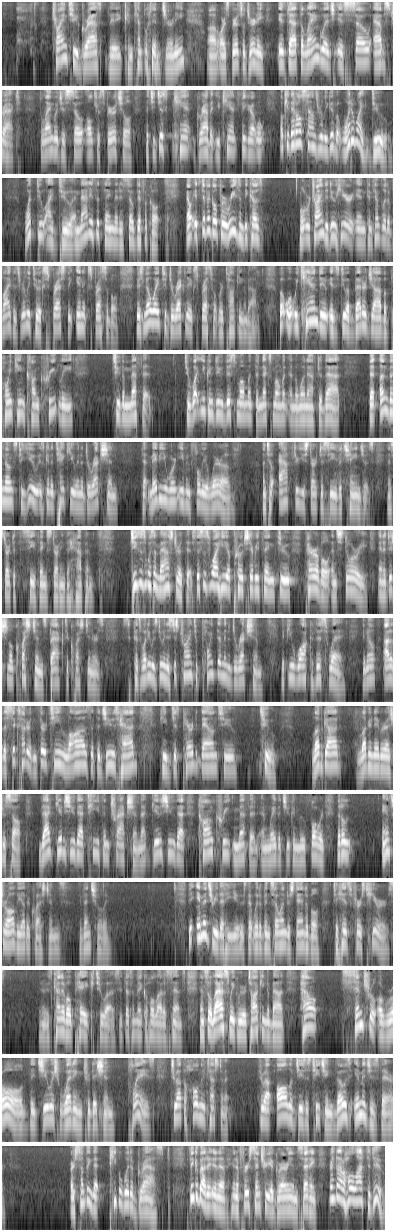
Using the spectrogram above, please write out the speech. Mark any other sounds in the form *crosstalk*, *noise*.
trying to grasp the contemplative journey uh, or spiritual journey is that the language is so abstract. The language is so ultra spiritual that you just can't grab it. You can't figure out, well, okay, that all sounds really good, but what do I do? What do I do? And that is the thing that is so difficult. Now, it's difficult for a reason because what we're trying to do here in contemplative life is really to express the inexpressible. There's no way to directly express what we're talking about. But what we can do is do a better job of pointing concretely to the method, to what you can do this moment, the next moment, and the one after that, that unbeknownst to you is going to take you in a direction that maybe you weren't even fully aware of until after you start to see the changes and start to see things starting to happen. Jesus was a master at this. This is why he approached everything through parable and story and additional questions back to questioners. Because what he was doing is just trying to point them in a direction. If you walk this way, you know, out of the 613 laws that the Jews had, he just pared it down to two love God, love your neighbor as yourself. That gives you that teeth and traction. That gives you that concrete method and way that you can move forward that'll answer all the other questions eventually. The imagery that he used that would have been so understandable to his first hearers, you know, is kind of opaque to us. It doesn't make a whole lot of sense. And so last week we were talking about how central a role the Jewish wedding tradition plays throughout the whole New Testament, throughout all of Jesus' teaching. Those images there are something that people would have grasped. Think about it in a, in a first century agrarian setting. There's not a whole lot to do.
